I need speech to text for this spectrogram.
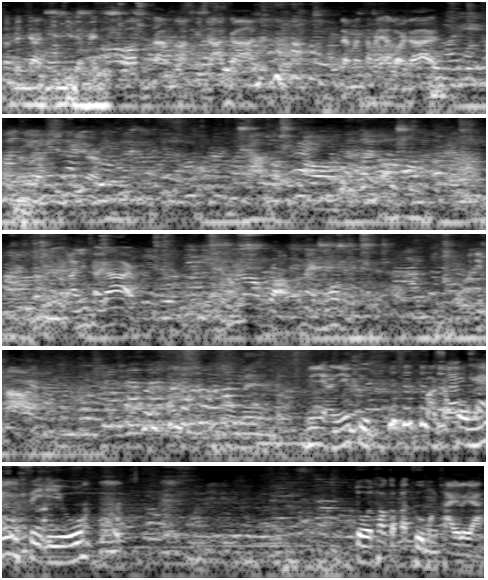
มันเป็นการกินที่แบบไม่ถูกต้องตามหลักวิชาการ แต่มันทำให้อร่อยได้ลองกินสิอะ อืมอันนี้ใช้ได้ข้างนอกกรอบข้างในนุ่มอันนี้เปล่าแม่นี่อันนี้คือปลากระพงนึ่งซีอิ๊วตัวเท่ากับปลาทูเมืองไทยเลยอะ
